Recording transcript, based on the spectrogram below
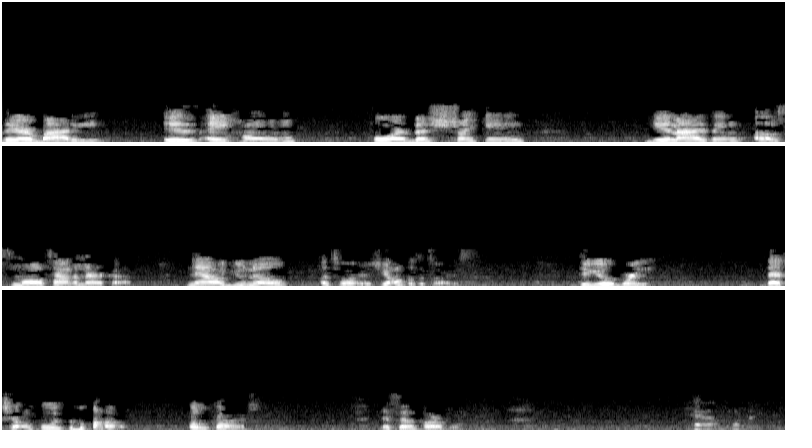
their body is a home for the shrinking, deionizing of small town America. Now, you know a Taurus, your uncle's a Taurus. Do you agree that your uncle is the blob? Oh gosh. That sounds horrible. Half of it.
